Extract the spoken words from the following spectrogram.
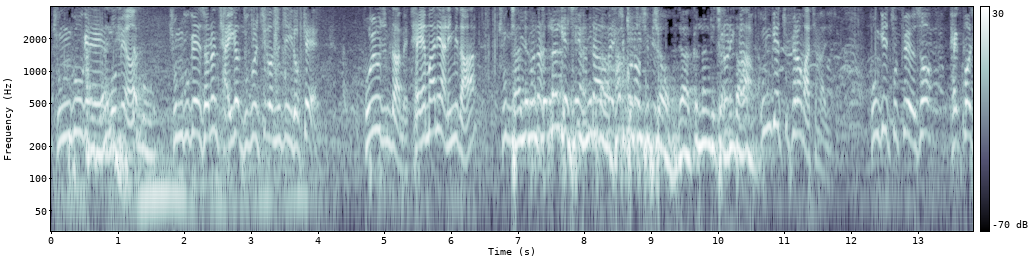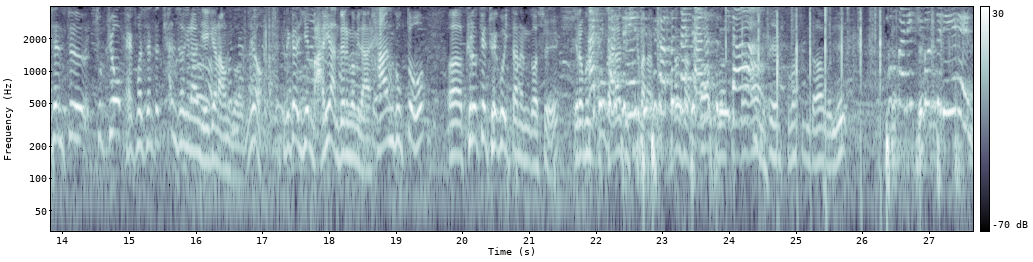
중국에 보면 중국에서는 자기가 누굴 찍었는지 이렇게 보여준 다음에 대만이 아닙니다. 자, 여러분 중국에서는 끝난 게 찍은 아닙니다. 다음에 집어넣습니다. 주십시오. 자, 끝난 게 그러니까 아닙니다. 공개 투표랑 마찬가지죠. 공개 투표에서 100% 투표, 100% 찬성이라는 얘기가 나오는 거거든요. 그러니까 이게 말이 안 되는 겁니다. 한국도 어, 그렇게 되고 있다는 것을 여러분 꼭 아직까지 알아주시기 바랍니다. 집회가 끝나지 않았습니다. 예, 고맙습니다, 원님. 선관위 직원들이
